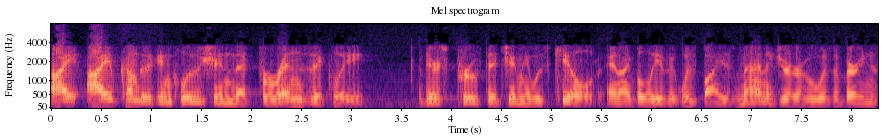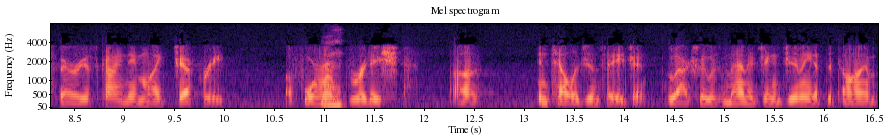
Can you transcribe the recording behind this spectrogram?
I I have come to the conclusion that forensically, there's proof that Jimi was killed, and I believe it was by his manager, who was a very nefarious guy named Mike Jeffery, a former Right. British uh, intelligence agent who actually was managing Jimi at the time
